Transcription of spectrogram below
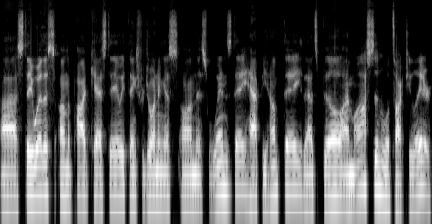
Uh, stay with us on the podcast daily. Thanks for joining us on this Wednesday. Happy Hump Day. That's Bill. I'm Austin. We'll talk to you later.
